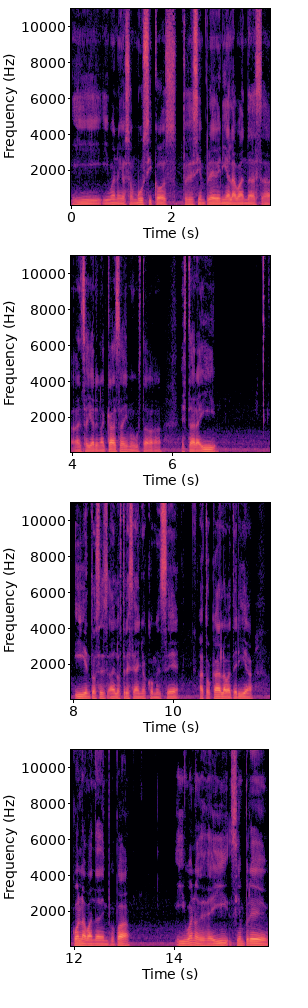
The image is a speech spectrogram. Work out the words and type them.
y, bueno, ellos son músicos, entonces siempre venía a las bandas a, ensayar en la casa y me gustaba estar ahí. Y entonces a los 13 años comencé a tocar la batería con la banda de mi papá. Y bueno, desde ahí siempre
